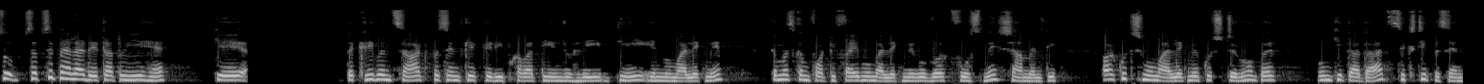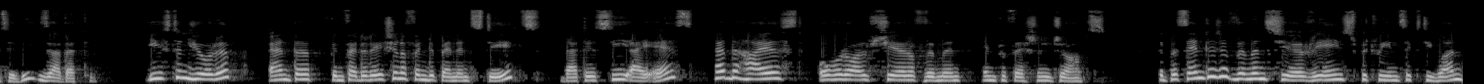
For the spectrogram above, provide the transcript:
سو سب سے پہلا ڈیٹا تو یہ ہے کہ تقریباً ساٹھ پرسینٹ کے قریب خواتین جو تھیں ان ممالک میں کم از کم فورٹی فائیو ممالک میں وہ ورک فورس میں شامل تھی اور کچھ ممالک میں کچھ جگہوں پر ان کی تعداد سکسٹی پرسینٹ سے بھی زیادہ تھی Eastern Europe and the confederation of independent states that is C I S had the highest overall share of women in professional jobs The percentage of women's share ranged between 61%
